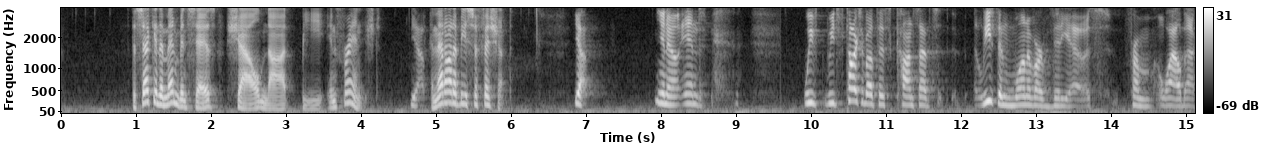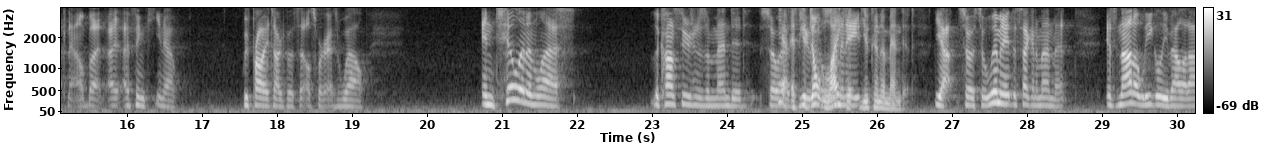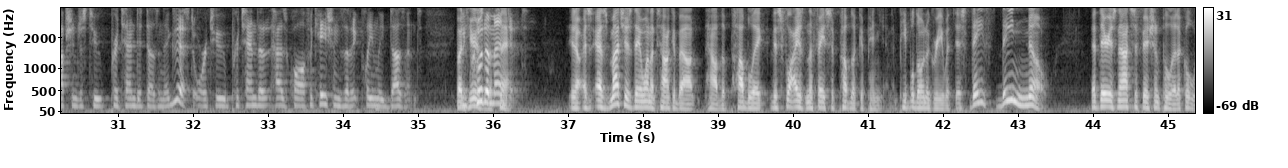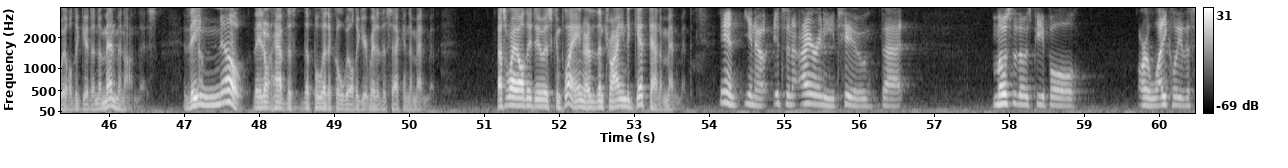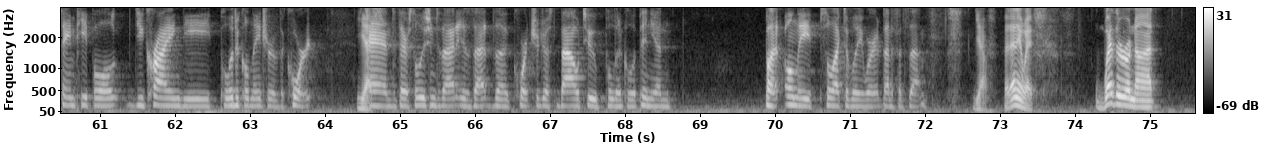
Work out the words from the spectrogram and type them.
The Second Amendment says shall not be infringed. yeah. And that ought to be sufficient. Yeah. You know, and we've we've talked about this concept at least in one of our videos from a while back now, but I, I think, you know, we've probably talked about this elsewhere as well. Until and unless the Constitution is amended so Yeah, if you don't like it, you can amend it. yeah, so as to eliminate the Second Amendment, it's not a legally valid option just to pretend it doesn't exist or to pretend that it has qualifications that it plainly doesn't. But you here's could the amend thing. it. You know, as, as much as they want to talk about how the public, this flies in the face of public opinion, and people don't agree with this, they, they know that there is not sufficient political will to get an amendment on this. They know they don't have the, the political will to get rid of the Second Amendment. That's why all they do is complain rather than trying to get that amendment. And, you know, it's an irony, too, that most of those people are likely the same people decrying the political nature of the court. Yes. And their solution to that is that the court should just bow to political opinion, but only selectively where it benefits them. Yeah. But anyway, whether or not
